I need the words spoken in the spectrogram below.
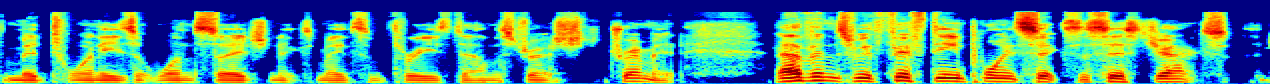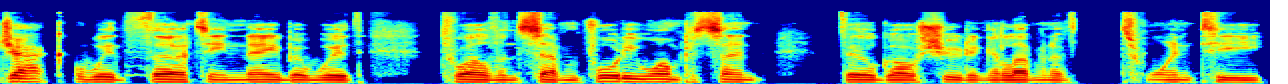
the mid twenties at one stage. Knicks made some threes down the stretch to trim it. Evans with fifteen point six assists. Jack's Jack with thirteen. Neighbor with twelve and seven. Forty one percent field goal shooting. Eleven of twenty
